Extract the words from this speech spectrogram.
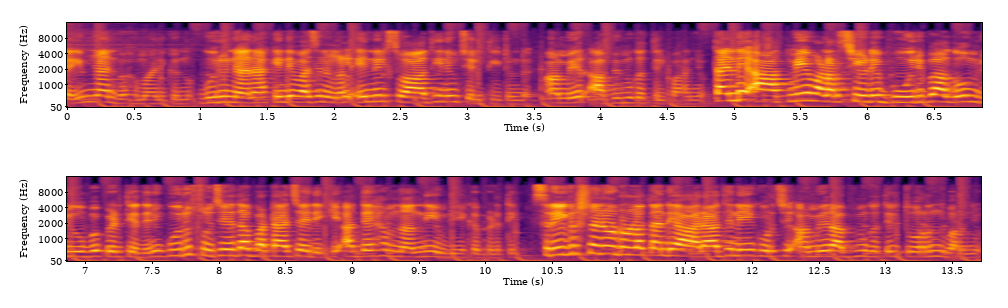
രീതികളെയും ഞാൻ ബഹുമാനിക്കുന്നു. ഗുരു നാനാക്കിന്റെ വചനങ്ങൾ എന്നിൽ സ്വാധീനം ചെലുത്തിയിട്ടുണ്ട്. അമീർ അഭിമുഖത്തിൽ പറഞ്ഞു. തന്റെ ആത്മീയ വളർച്ചയുടെ ഭൂരിഭാഗവും രൂപപ്പെടുത്തിയതിന് ഗുരു സുചേത ഭട്ടാചാര്യയ്ക്ക് അദ്ദേഹം നന്ദിയും രേഖപ്പെടുത്തി. ശ്രീകൃഷ്ണനോടുള്ള തന്റെ ആരാധനയെക്കുറിച്ച് അമീർ അഭിമുഖത്തിൽ തുറന്നു പറഞ്ഞു.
